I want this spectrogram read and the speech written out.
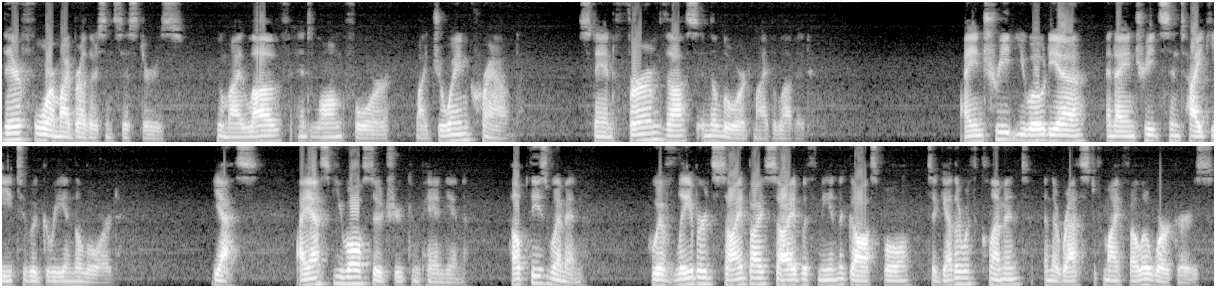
Therefore, my brothers and sisters, whom I love and long for, my joy and crown, stand firm thus in the Lord, my beloved. I entreat Euodia and I entreat Syntyche to agree in the Lord. Yes, I ask you also, true companion, help these women, who have labored side by side with me in the gospel, together with Clement and the rest of my fellow workers,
